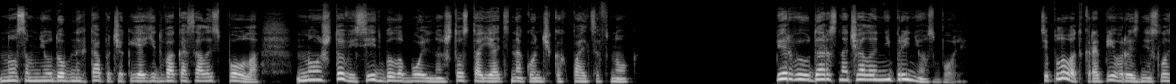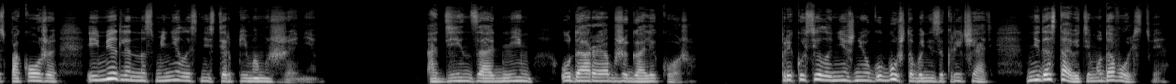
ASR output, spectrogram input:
Носом неудобных тапочек я едва касалась пола, но что висеть было больно, что стоять на кончиках пальцев ног. Первый удар сначала не принес боли. Тепло от крапивы разнеслось по коже и медленно сменилось нестерпимым жжением. Один за одним удары обжигали кожу прикусила нижнюю губу, чтобы не закричать, не доставить им удовольствия.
